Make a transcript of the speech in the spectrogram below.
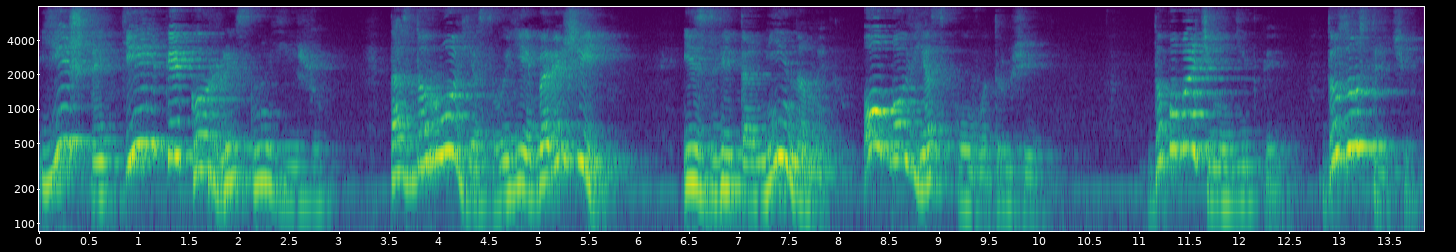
Їжте тільки корисну їжу та здоров'я своє бережіть. І з вітамінами обов'язково дружіть. До побачення, дітки! До зустрічі!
